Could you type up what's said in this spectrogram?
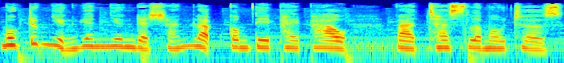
một trong những doanh nhân đã sáng lập công ty PayPal và Tesla Motors.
